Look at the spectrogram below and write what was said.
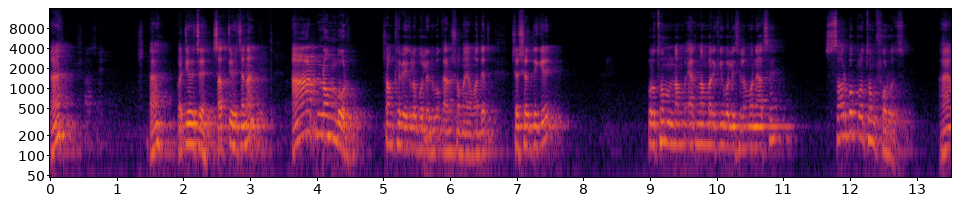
হ্যাঁ? হ্যাঁ? কয়টি হয়েছে? সাতটি হয়েছে না? আট নম্বর সংক্ষেপে এগুলো বলে নেব, কারণ সময় আমাদের। শেষের দিকে প্রথম এক নম্বরে কি বলেছিলাম মনে আছে? সর্বপ্রথম ফরজ। হ্যাঁ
